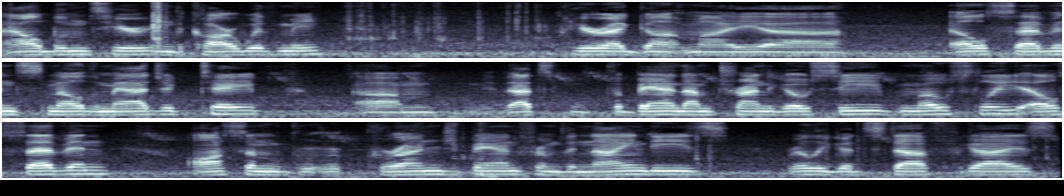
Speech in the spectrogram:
albums here in the car with me. Here I got my uh, L7 Smell the Magic tape. Um, that's the band I'm trying to go see mostly, L7. Awesome gr grunge band from the 90s. Really good stuff, guys.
